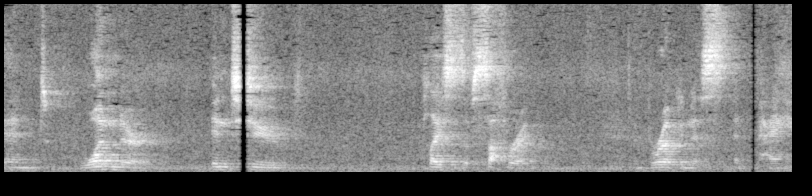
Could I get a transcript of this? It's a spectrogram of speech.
and wonder into places of suffering and brokenness and pain.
